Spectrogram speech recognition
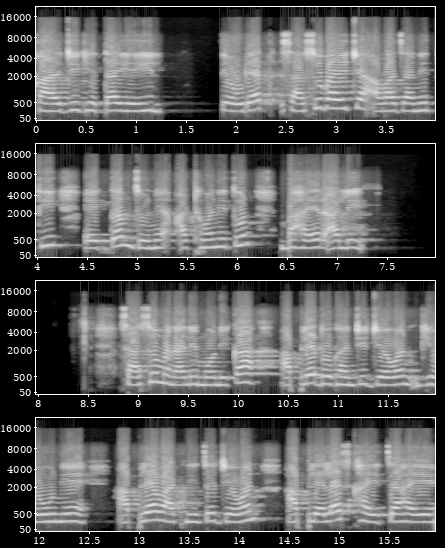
काळजी घेता येईल. तेवढ्यात सासूबाईच्या आवाजाने ती एकदम जुन्या आठवणीतून बाहेर आली. सासू म्हणाली मोनिका आपल्या दोघांची जेवण घेऊन ये. आपल्या वाटणीचं जेवण आपल्यालाच खायचं आहे.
